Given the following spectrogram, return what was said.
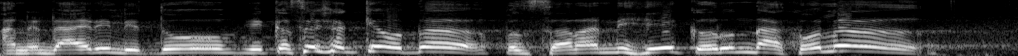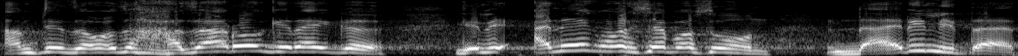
आणि डायरी लिहितो हे कसं शक्य होतं? पण सरांनी हे करून दाखवलं. आमचे जवळजवळ हजारो गिरायक गेली अनेक वर्षापासून डायरी लिहितात.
